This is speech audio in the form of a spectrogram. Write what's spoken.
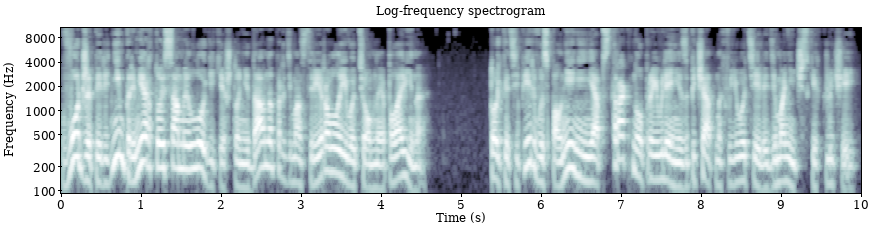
Вот же перед ним пример той самой логики, что недавно продемонстрировала его темная половина. Только теперь в исполнении не абстрактного проявления запечатанных в его теле демонических ключей,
